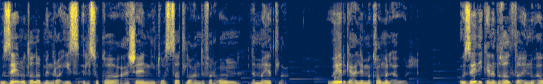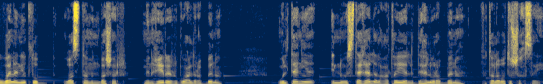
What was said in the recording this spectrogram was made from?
وإزاي إنه طلب من رئيس السقاة عشان يتوسط له عند فرعون لما يطلع ويرجع لمقامه الأول. وإزاي دي كانت غلطة إنه أولا يطلب واسطة من بشر من غير الرجوع لربنا والتانية إنه استغل العطية اللي اداها له ربنا في طلباته الشخصية.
